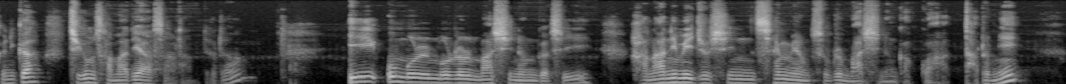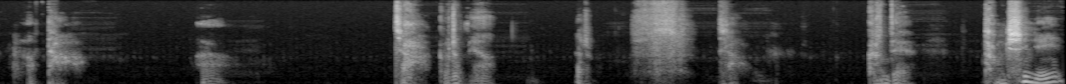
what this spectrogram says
그러니까 지금 사마리아 사람들은 이 우물물을 마시는 것이 하나님이 주신 생명수를 마시는 것과 다름이 없다. 아. 자, 그러면 여러분, 자, 그런데 당신이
